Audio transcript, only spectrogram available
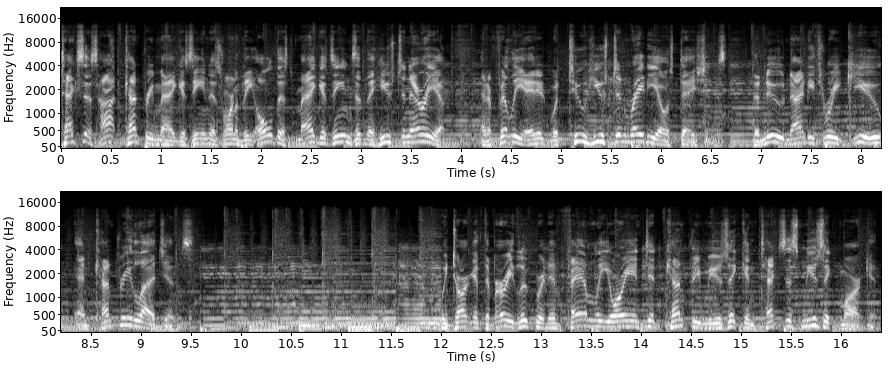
Texas Hot Country Magazine is one of the oldest magazines in the Houston area and affiliated with two Houston radio stations, the new 93Q and Country Legends. Target the very lucrative family oriented country music and Texas music market.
